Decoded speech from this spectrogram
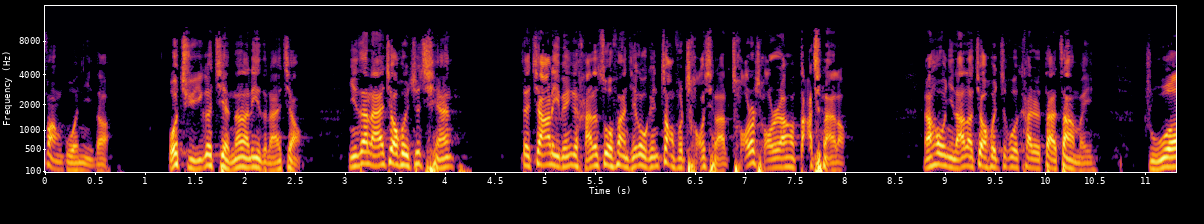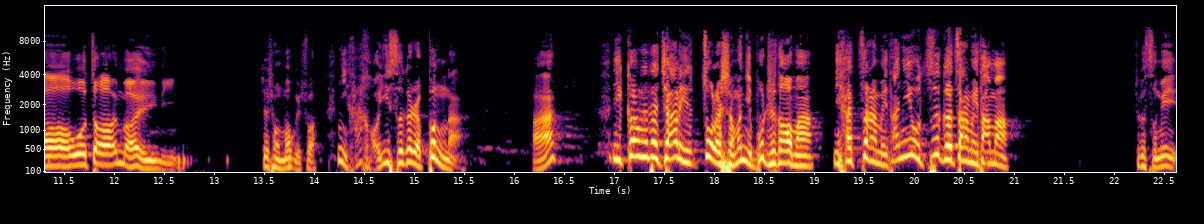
放过你的。我举一个简单的例子来讲：你在来教会之前，在家里边给孩子做饭，结果跟丈夫吵起来了，吵着吵着然后打起来了。然后你来到教会之后，开始带赞美，主啊，我赞美你。这时候魔鬼说：“你还好意思搁这蹦呢？啊，你刚才在家里做了什么？你不知道吗？你还赞美他？你有资格赞美他吗？”这个姊妹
